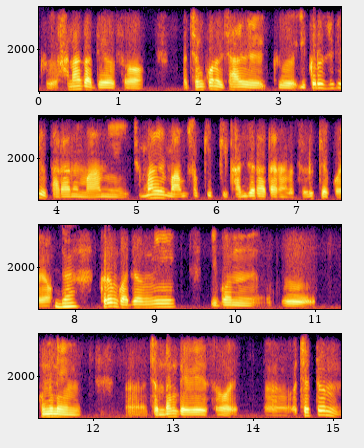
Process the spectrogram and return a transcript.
그 하나가 되어서 정권을 잘 그 이끌어주기를 바라는 마음이 정말 마음속 깊이 간절하다는 것을 느꼈고요. 네. 그런 과정이 이번 그 국민의힘 어, 전당대회에서 어, 어쨌든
